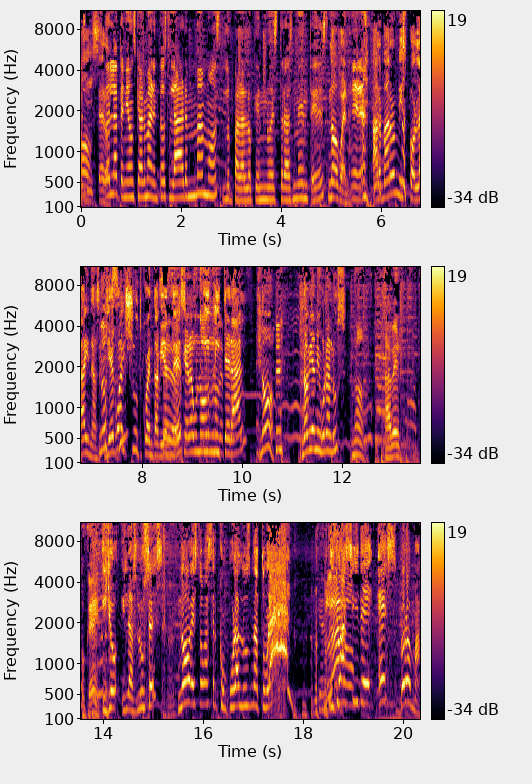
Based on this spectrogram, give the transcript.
No, luz. cero. Entonces la teníamos que armar. Entonces la armamos lo- para lo que en nuestras mentes. No, bueno, Era- armaron mis polainas. No, Llego sí. al shoot era un y literal, no, no había ninguna luz. No, a ver. Ok. Y yo, ¿y las luces? No, esto va a ser con pura luz natural. Y yo así de, es broma.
